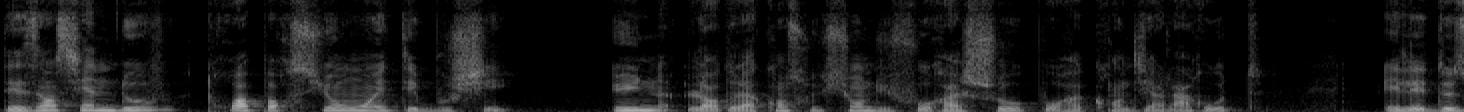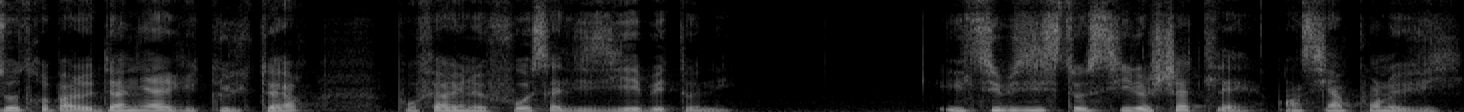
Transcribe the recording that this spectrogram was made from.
Des anciennes douves, trois portions ont été bouchées, une lors de la construction du four à chaud pour agrandir la route, et les deux autres par le dernier agriculteur pour faire une fosse à lisier bétonnée. Il subsiste aussi le Châtelet, ancien pont-levis,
